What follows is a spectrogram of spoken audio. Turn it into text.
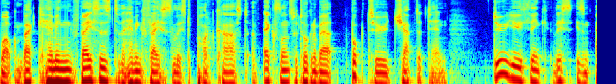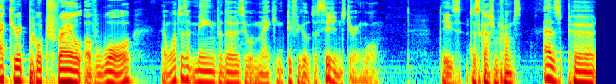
Welcome back, Hemming Faces, to the Hemming Face List podcast of excellence. We're talking about Book 2, Chapter 10. Do you think this is an accurate portrayal of war, and what does it mean for those who are making difficult decisions during war? These discussion prompts, as per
